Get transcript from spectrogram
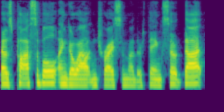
as possible, and go out and try some other things. So that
